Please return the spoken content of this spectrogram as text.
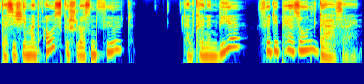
dass sich jemand ausgeschlossen fühlt, dann können wir für die Person da sein.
